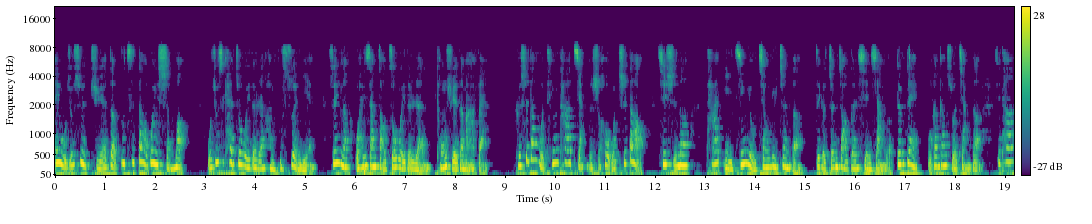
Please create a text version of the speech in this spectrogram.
哎，我就是觉得不知道为什么，我就是看周围的人很不顺眼，所以呢我很想找周围的人同学的麻烦。可是当我听他讲的时候，我知道其实呢他已经有焦虑症的。”这个征兆跟现象了，对不对？我刚刚所讲的，其实他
